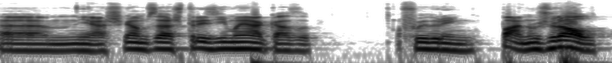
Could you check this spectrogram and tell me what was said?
Um, yeah, chegámos às 3h30 à casa, foi durinho. Pá, no geral,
